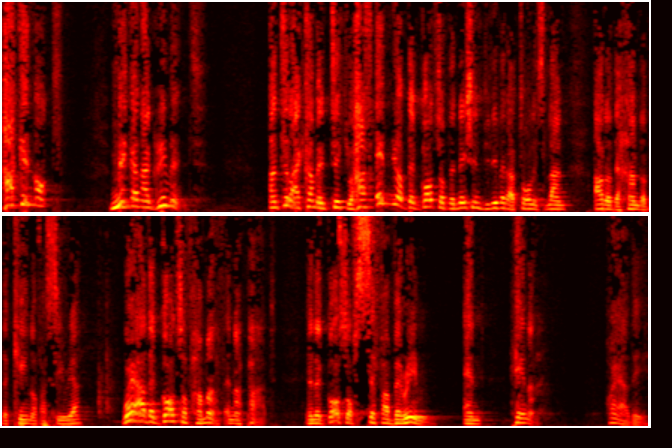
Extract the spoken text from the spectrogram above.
Hearken not. Make an agreement until I come and take you. Has any of the gods of the nation delivered at all his land out of the hand of the king of Assyria? Where are the gods of Hamath and Arpad and the gods of Sepharvaim? and Hena. Where are they?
